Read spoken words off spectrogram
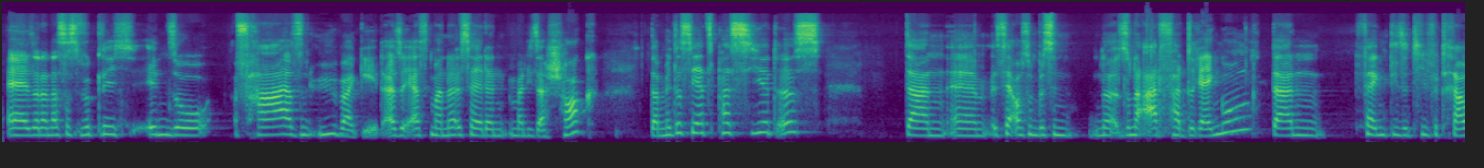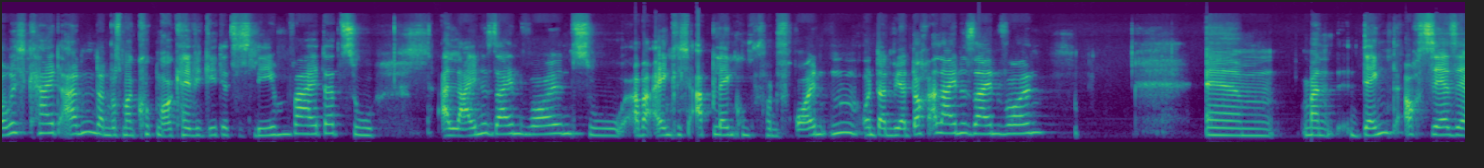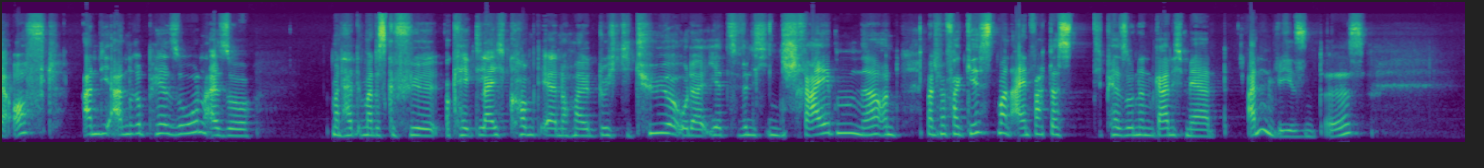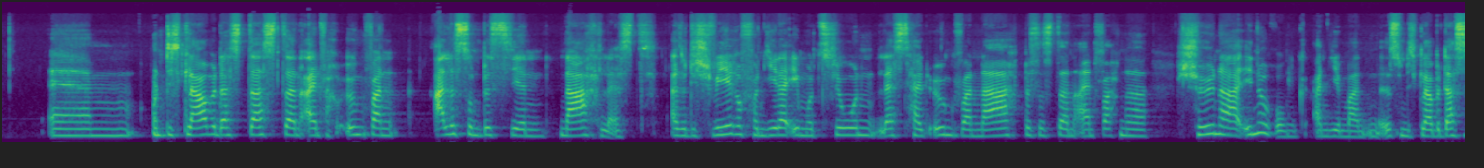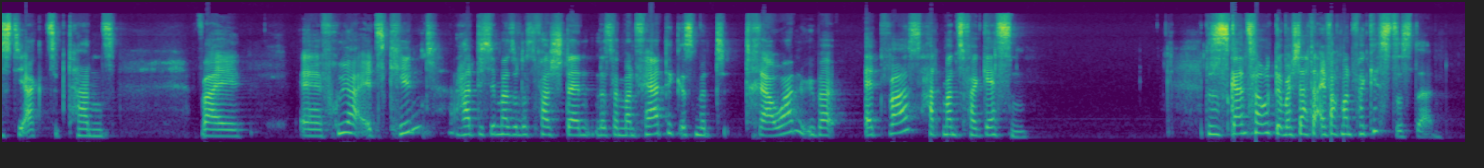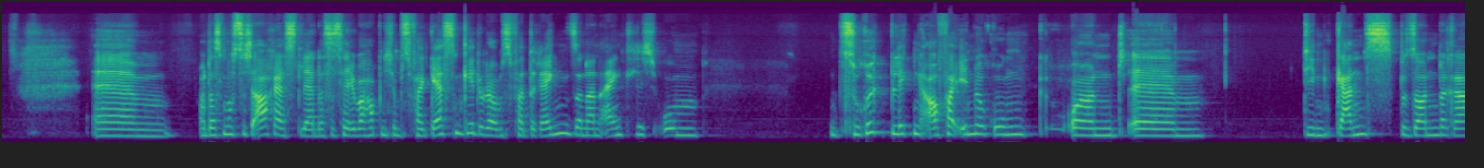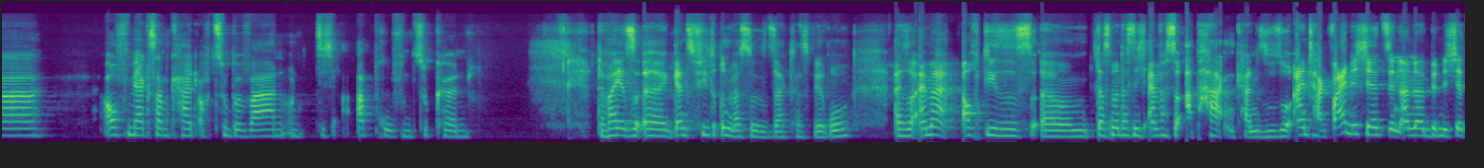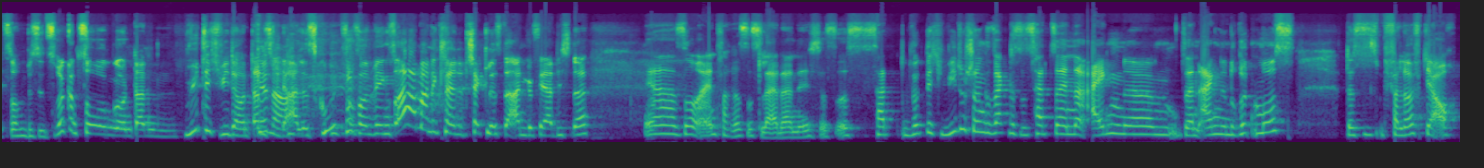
Äh, sondern dass es wirklich in so Phasen übergeht. Also erstmal ne, ist ja dann immer dieser Schock, damit es jetzt passiert ist. Dann ähm, ist ja auch so ein bisschen ne, so eine Art Verdrängung. Dann fängt diese tiefe Traurigkeit an. Dann muss man gucken, okay, wie geht jetzt das Leben weiter? Zu alleine sein wollen, zu aber eigentlich Ablenkung von Freunden und dann wieder doch alleine sein wollen. Ähm, man denkt auch sehr, sehr oft an die andere Person. Also man hat immer das Gefühl, okay, gleich kommt er nochmal durch die Tür oder jetzt will ich ihn schreiben. Ne? Und manchmal vergisst man einfach, dass die Person dann gar nicht mehr anwesend ist. Ähm, und ich glaube, dass das dann einfach irgendwann alles so ein bisschen nachlässt. Also die Schwere von jeder Emotion lässt halt irgendwann nach, bis es dann einfach eine schöne Erinnerung an jemanden ist. Und ich glaube, das ist die Akzeptanz, weil äh, früher als Kind hatte ich immer so das Verständnis, wenn man fertig ist mit Trauern über etwas, hat man es vergessen. Das ist ganz verrückt, aber ich dachte einfach, man vergisst es dann. Ähm, und das musste ich auch erst lernen, dass es ja überhaupt nicht ums Vergessen geht oder ums Verdrängen, sondern eigentlich um Zurückblicken auf Erinnerung und ähm, die in ganz besonderer Aufmerksamkeit auch zu bewahren und sich abrufen zu können. Da war jetzt äh, ganz viel drin, was du gesagt hast, Vero. Also einmal auch dieses, ähm, dass man das nicht einfach so abhaken kann. So, so einen Tag weine ich jetzt, den anderen bin ich jetzt noch ein bisschen zurückgezogen und dann wüte ich wieder und dann genau. ist wieder alles gut. So von wegen, so, ah, mal eine kleine Checkliste angefertigt, ne? Ja, so einfach ist es leider nicht. Es, ist, es hat wirklich, wie du schon gesagt hast, es hat seine eigene, seinen eigenen Rhythmus. Das ist, verläuft ja auch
